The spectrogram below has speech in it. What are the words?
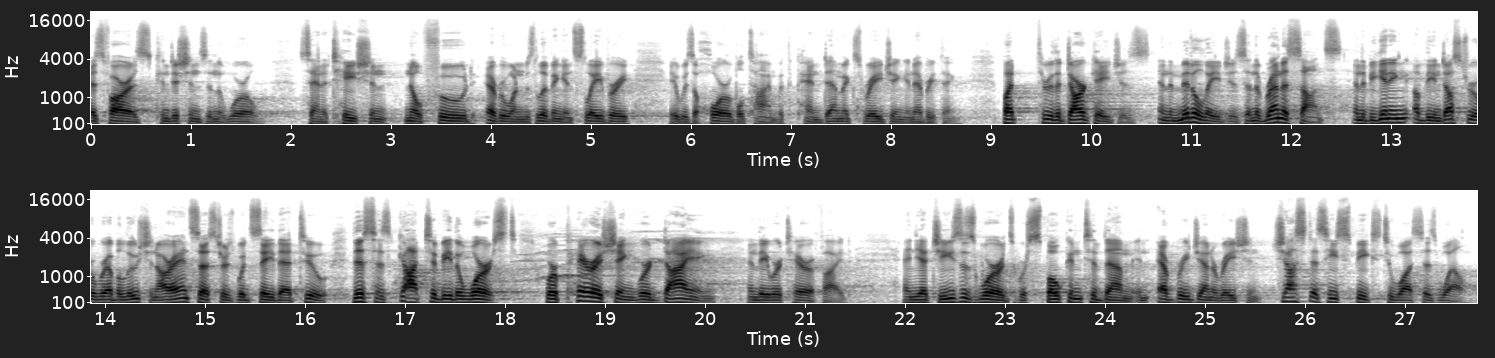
as far as conditions in the world. Sanitation, no food, everyone was living in slavery. It was a horrible time with pandemics raging and everything. But through the Dark Ages and the Middle Ages and the Renaissance and the beginning of the Industrial Revolution, our ancestors would say that too. This has got to be the worst. We're perishing, we're dying, and they were terrified. And yet, Jesus' words were spoken to them in every generation, just as he speaks to us as well.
